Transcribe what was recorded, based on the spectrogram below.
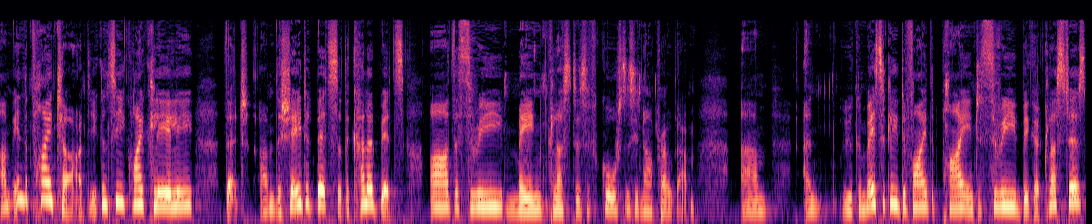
Um, in the pie chart, you can see quite clearly that um, the shaded bits, so the coloured bits, are the three main clusters of courses in our programme. Um, and you can basically divide the pie into three bigger clusters.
